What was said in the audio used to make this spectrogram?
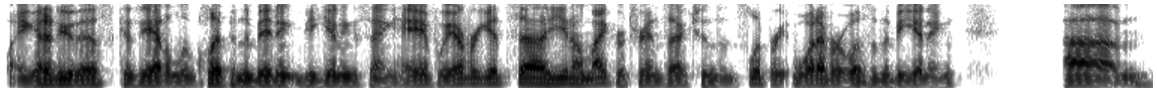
Why you gotta do this? Because he had a little clip in the beginning, beginning saying, hey, if we ever get uh, you know, microtransactions and slippery whatever it was in the beginning. Um,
